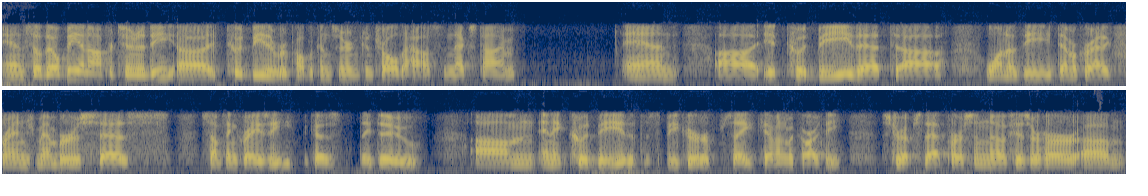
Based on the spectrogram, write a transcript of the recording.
And so there'll be an opportunity. Uh, it could be the Republicans are in control of the House the next time. And uh, it could be that uh, one of the Democratic fringe members says, something crazy because they do. Um, and it could be that the speaker, say Kevin McCarthy, strips that person of his or her um,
